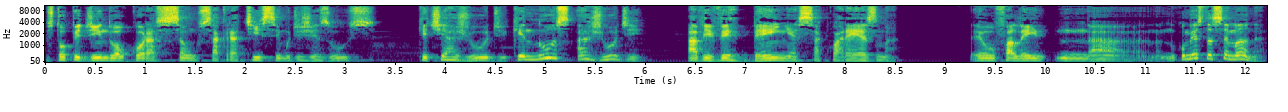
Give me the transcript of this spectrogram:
Estou pedindo ao coração sacratíssimo de Jesus que te ajude, que nos ajude a viver bem essa quaresma. Eu falei na, no começo da semana.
